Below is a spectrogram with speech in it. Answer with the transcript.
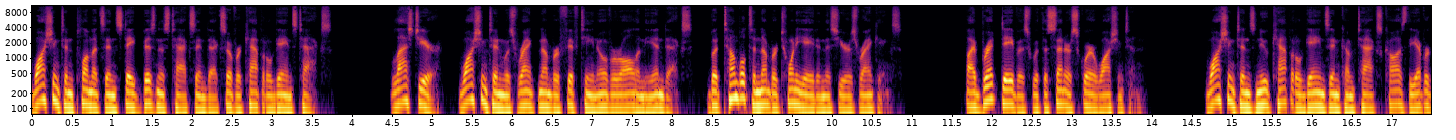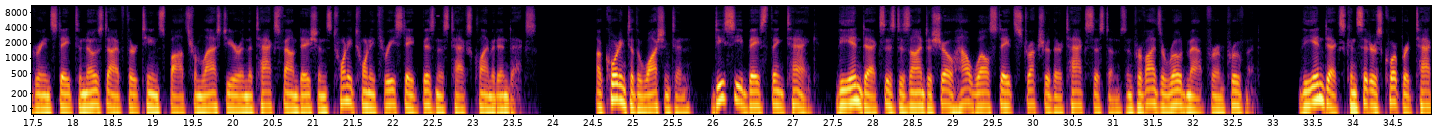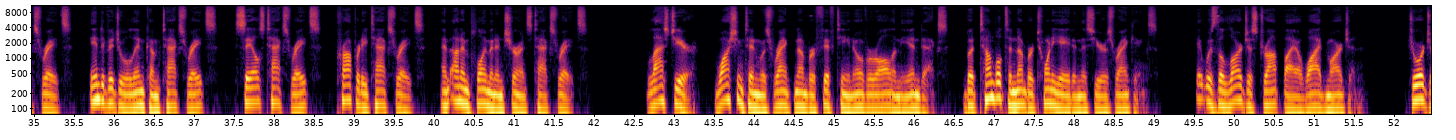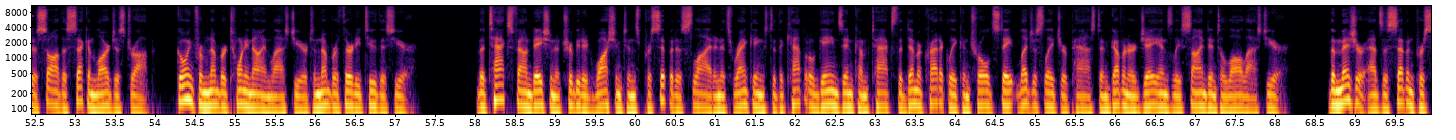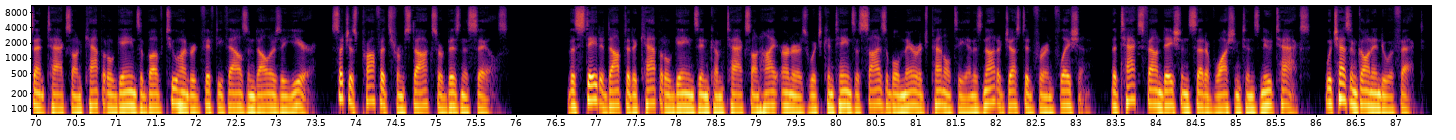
Washington plummets in state business tax index over capital gains tax. Last year, Washington was ranked number 15 overall in the index, but tumbled to number 28 in this year's rankings. By Brett Davis with the Center Square Washington. Washington's new capital gains income tax caused the Evergreen state to nosedive 13 spots from last year in the Tax Foundation's 2023 State Business Tax Climate Index. According to the Washington, D.C. based think tank, the index is designed to show how well states structure their tax systems and provides a roadmap for improvement. The index considers corporate tax rates, individual income tax rates, sales tax rates, property tax rates, and unemployment insurance tax rates. Last year, Washington was ranked number 15 overall in the index, but tumbled to number 28 in this year's rankings. It was the largest drop by a wide margin. Georgia saw the second largest drop, going from number 29 last year to number 32 this year. The Tax Foundation attributed Washington's precipitous slide in its rankings to the capital gains income tax the democratically controlled state legislature passed and Governor Jay Inslee signed into law last year. The measure adds a 7% tax on capital gains above $250,000 a year, such as profits from stocks or business sales. The state adopted a capital gains income tax on high earners which contains a sizable marriage penalty and is not adjusted for inflation, the Tax Foundation said of Washington's new tax, which hasn't gone into effect.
